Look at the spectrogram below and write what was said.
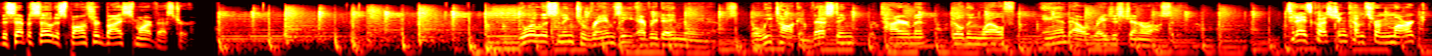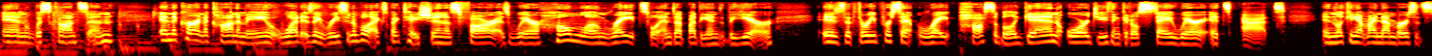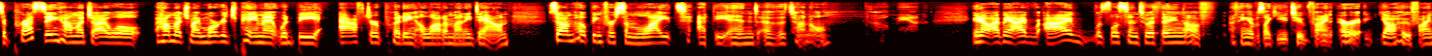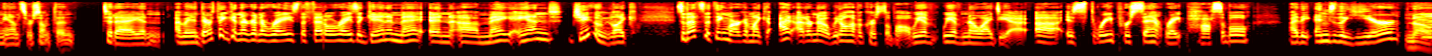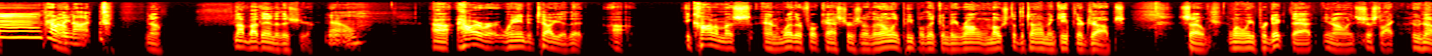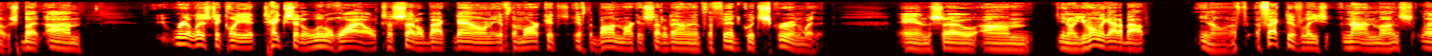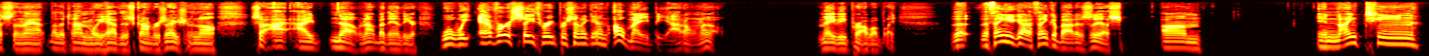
This episode is sponsored by SmartVestor. You're listening to Ramsey Everyday Millionaires, where we talk investing, retirement, building wealth, and outrageous generosity. Today's question comes from Mark in Wisconsin. In the current economy, what is a reasonable expectation as far as where home loan rates will end up by the end of the year? Is the 3% rate possible again, or do you think it'll stay where it's at? In looking at my numbers, it's depressing how much I will, how much my mortgage payment would be after putting a lot of money down. So I'm hoping for some light at the end of the tunnel. Oh man, you know, I mean, I I was listening to a thing off, I think it was like YouTube Fine or Yahoo Finance or something today, and I mean, they're thinking they're going to raise the federal raise again in May in uh, May and June. Like, so that's the thing, Mark. I'm like, I, I don't know. We don't have a crystal ball. We have we have no idea. Uh, is three percent rate possible by the end of the year? No. Mm, probably No. not. No, not by the end of this year. no. Uh, however, we need to tell you that uh, economists and weather forecasters are the only people that can be wrong most of the time and keep their jobs. So when we predict that, you know, it's just like who knows. But um, realistically, it takes it a little while to settle back down if the markets, if the bond markets settle down, and if the Fed quits screwing with it. And so, um, you know, you've only got about you know, effectively nine months, less than that by the time we have this conversation and all. So I, I no, not by the end of the year. Will we ever see three percent again? Oh, maybe. I don't know. Maybe, probably. the The thing you got to think about is this: um, in nineteen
